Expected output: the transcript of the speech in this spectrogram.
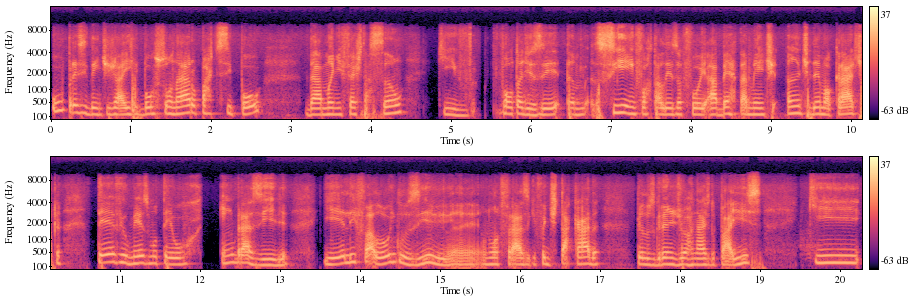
o presidente Jair Bolsonaro participou da manifestação que, volto a dizer, se em Fortaleza foi abertamente antidemocrática, teve o mesmo teor em Brasília. E ele falou, inclusive, é, numa frase que foi destacada pelos grandes jornais do país, que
